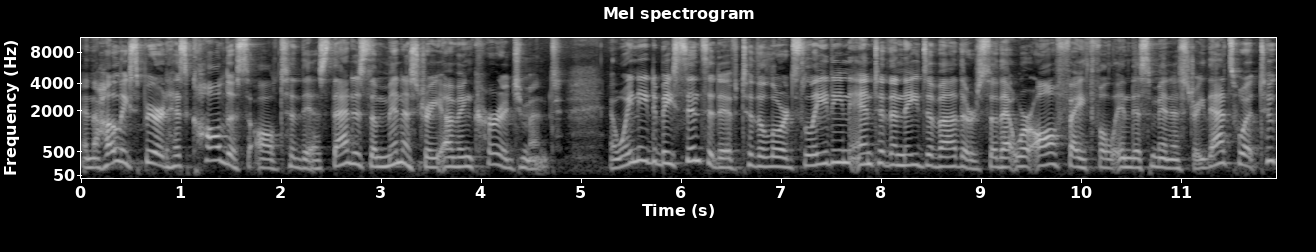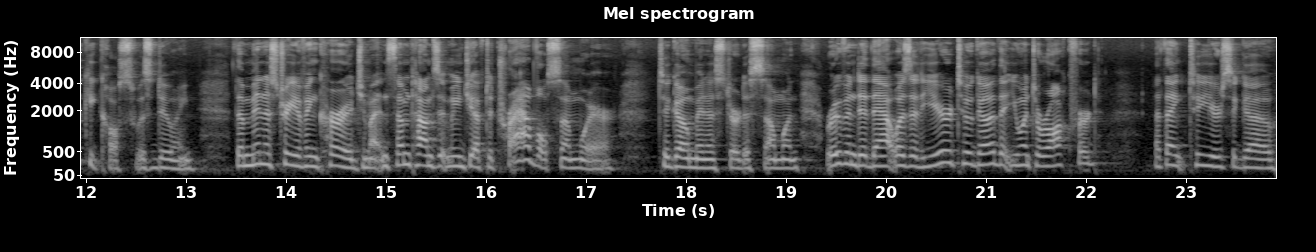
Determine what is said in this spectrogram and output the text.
And the Holy Spirit has called us all to this. That is the ministry of encouragement. And we need to be sensitive to the Lord's leading and to the needs of others so that we're all faithful in this ministry. That's what Tukikos was doing, the ministry of encouragement. And sometimes it means you have to travel somewhere to go minister to someone. Reuben did that. Was it a year or two ago that you went to Rockford? I think two years ago.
